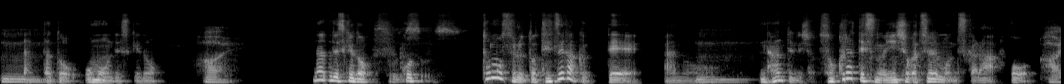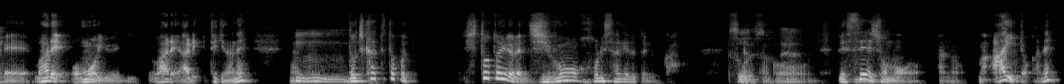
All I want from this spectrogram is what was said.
うんだったと思うんですけど、はい。なんですけど。ともすると哲学って、あの、うんなんて言うんでしょう、ソクラテスの印象が強いもんですから、こう、はい。えー我思うゆえに我あり的なね、うんうんうんどっちかっていうとこう、人というよりは自分を掘り下げるというか、そうですよねで、聖書も、あの、まあ、愛とかね、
